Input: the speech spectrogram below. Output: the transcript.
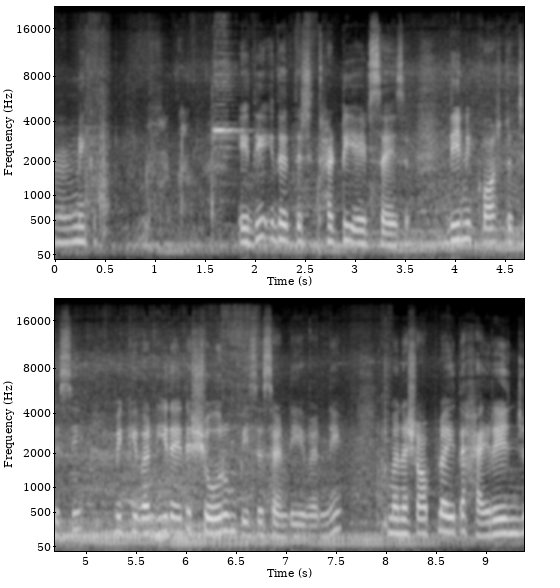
మీకు ఇది ఇదైతే థర్టీ ఎయిట్ సైజ్ దీని కాస్ట్ వచ్చేసి మీకు ఇవన్నీ ఇదైతే షోరూమ్ పీసెస్ అండి ఇవన్నీ. మన షాప్లో అయితే హై రేంజ్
